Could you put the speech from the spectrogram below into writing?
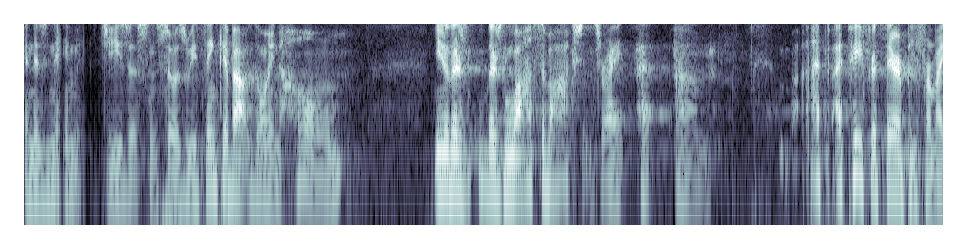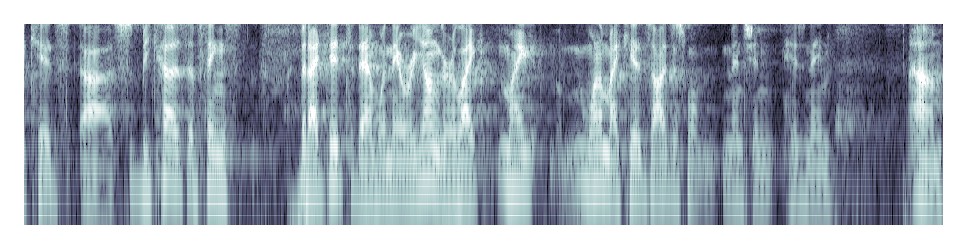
and his name is Jesus. And so as we think about going home, you know, there's, there's lots of options, right? I, um, I, I, pay for therapy for my kids uh, because of things that I did to them when they were younger. Like my, one of my kids, I just won't mention his name, um,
